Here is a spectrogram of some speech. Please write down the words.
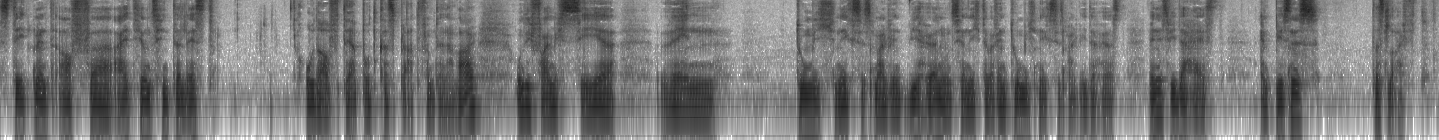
Statement auf äh, iTunes hinterlässt oder auf der Podcast-Plattform deiner Wahl. Und ich freue mich sehr, wenn du mich nächstes Mal, wenn, wir hören uns ja nicht, aber wenn du mich nächstes Mal wieder hörst, wenn es wieder heißt, ein Business, das läuft.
